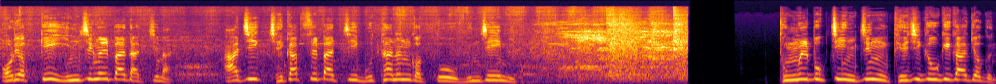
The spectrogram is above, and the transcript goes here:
어렵게 인증을 받았지만 아직 제값을 받지 못하는 것도 문제입니다. 동물복지 인증 돼지고기 가격은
